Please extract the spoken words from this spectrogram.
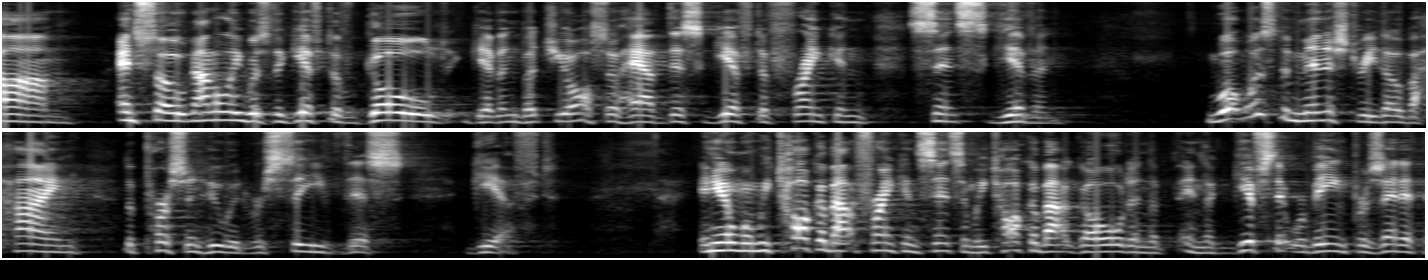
Um, and so not only was the gift of gold given, but you also have this gift of frankincense given. What was the ministry, though, behind the person who would receive this gift? And you know, when we talk about frankincense and we talk about gold and the, and the gifts that were being presented,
